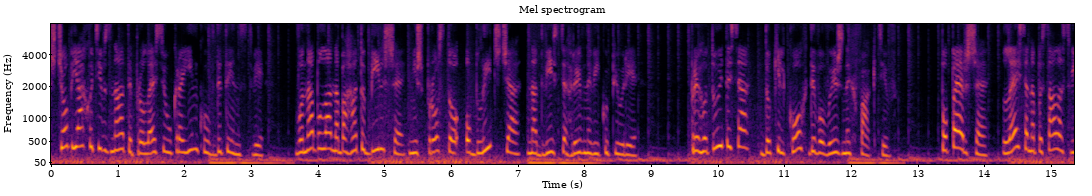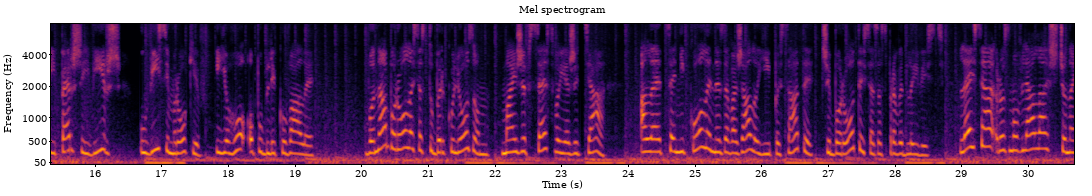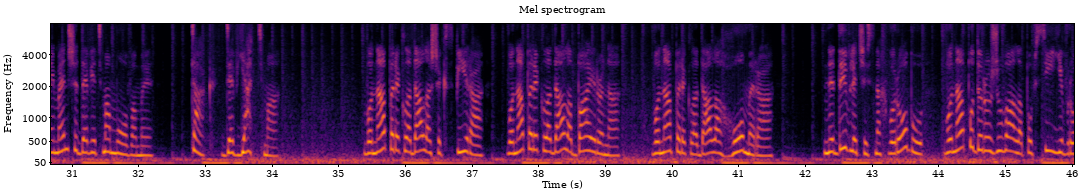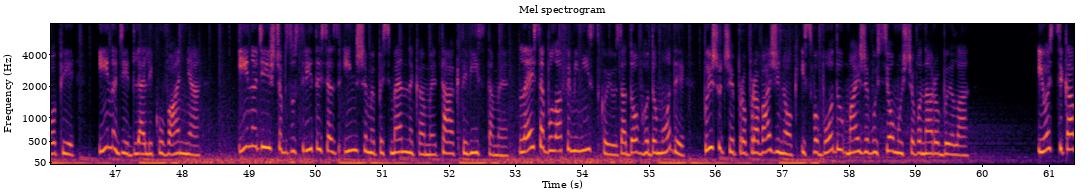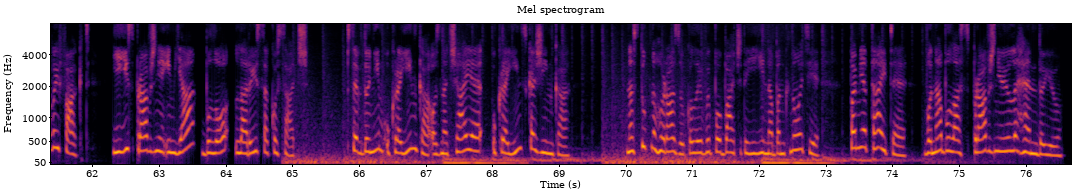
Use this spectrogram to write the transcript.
Що б я хотів знати про Лесю Українку в дитинстві? Вона була набагато більше, ніж просто обличчя на 200 гривневій купюрі. Приготуйтеся до кількох дивовижних фактів. По-перше, Леся написала свій перший вірш у 8 років і його опублікували. Вона боролася з туберкульозом майже все своє життя, але це ніколи не заважало їй писати чи боротися за справедливість. Леся розмовляла щонайменше дев'ятьма мовами. Так, дев'ятьма. Вона перекладала Шекспіра, вона перекладала Байрона, вона перекладала Гомера. Не дивлячись на хворобу, вона подорожувала по всій Європі, іноді для лікування, іноді щоб зустрітися з іншими письменниками та активістами. Леся була феміністкою задовго до моди, пишучи про права жінок і свободу майже в усьому, що вона робила. І ось цікавий факт: її справжнє ім'я було Лариса Косач. Псевдонім Українка означає українська жінка. Наступного разу, коли ви побачите її на банкноті, пам'ятайте, вона була справжньою легендою.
